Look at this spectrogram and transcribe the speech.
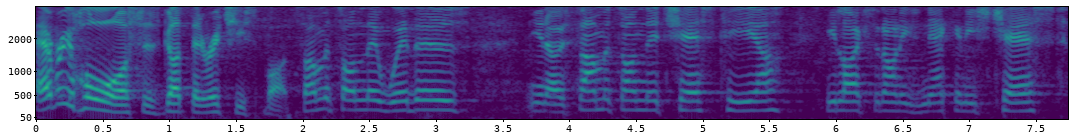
Every horse has got their itchy spot. Some it's on their withers, you know, some it's on their chest here. He likes it on his neck and his chest.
